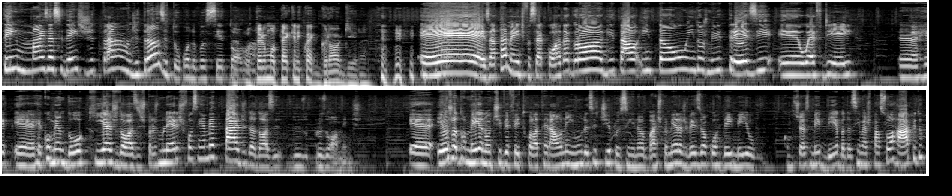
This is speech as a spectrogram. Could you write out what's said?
tem mais acidentes de, de trânsito quando você toma. O termo técnico é grog, né? é, exatamente. Você acorda grog e tal. Então, em 2013, é, o FDA é, re, é, recomendou que as doses para as mulheres fossem a metade da dose para os homens. É, eu já tomei, eu não tive efeito colateral nenhum desse tipo. Assim, as primeiras vezes eu acordei meio como se estivesse meio bêbada, assim, mas passou rápido.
